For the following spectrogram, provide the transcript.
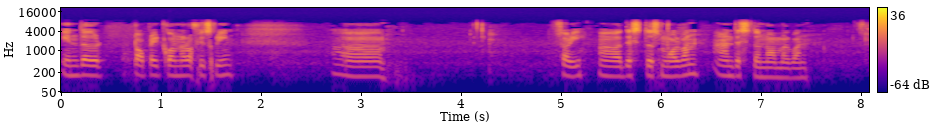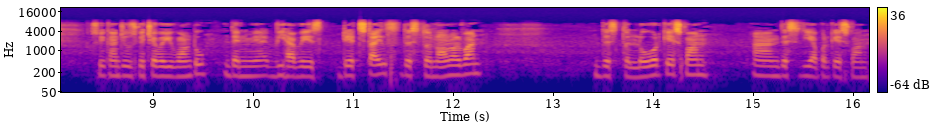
in the top right corner of your screen. Uh, sorry uh, this is the small one and this is the normal one. So you can choose whichever you want to. Then we, we have is date styles. This is the normal one this is the lowercase one and this is the uppercase one.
